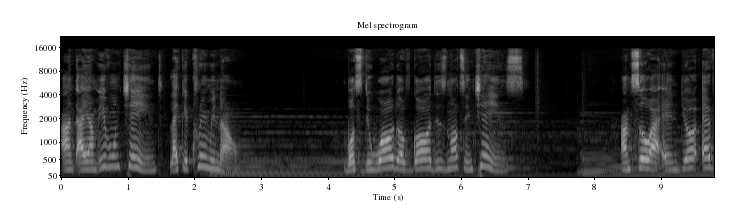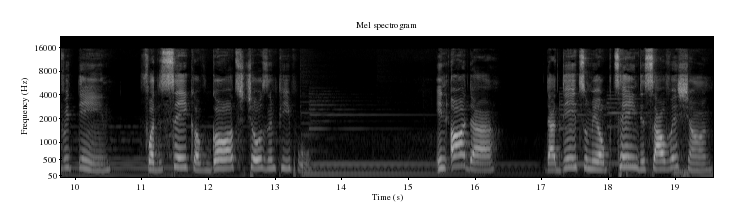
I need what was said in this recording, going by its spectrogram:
and I am even chained like a criminal. But the word of God is not in chains. And so I endure everything for the sake of God's chosen people, in order that they too may obtain the salvation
